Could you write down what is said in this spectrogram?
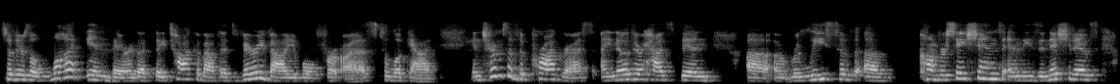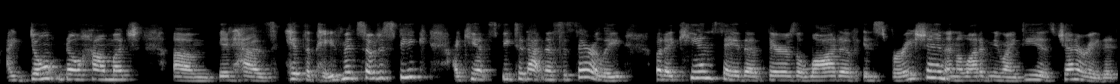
so there's a lot in there that they talk about that's very valuable for us to look at. In terms of the progress, I know there has been uh, a release of, of conversations and these initiatives. I don't know how much um, it has hit the pavement, so to speak. I can't speak to that necessarily, but I can say that there's a lot of inspiration and a lot of new ideas generated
